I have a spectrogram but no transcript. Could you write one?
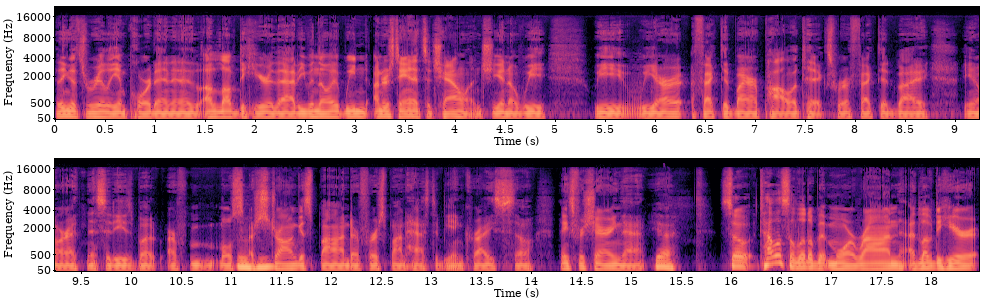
I think that's really important, and I, I love to hear that. Even though we understand it's a challenge, you know, we we we are affected by our politics. We're affected by you know our ethnicities, but our most mm-hmm. our strongest bond, our first bond, has to be in Christ. So thanks for sharing that. Yeah. So tell us a little bit more, Ron. I'd love to hear.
